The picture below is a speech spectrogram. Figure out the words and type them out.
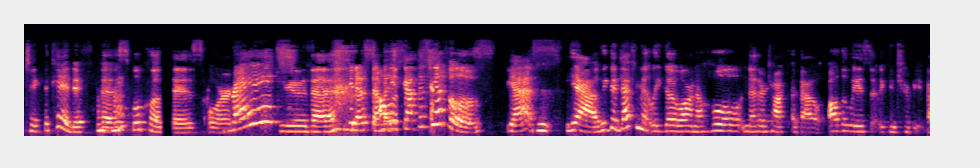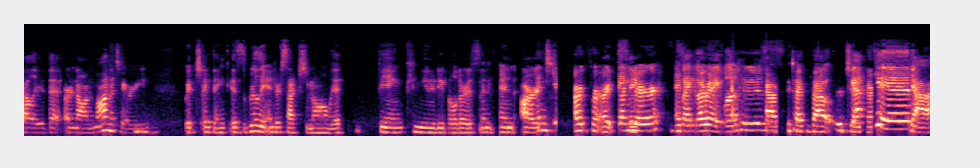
take the kid if the Mhm. school closes or right? do the You know, somebody's got the sniffles. Yes. Yeah, we could definitely go on a whole another talk about all the ways that we contribute value that are non-monetary, which I think is really intersectional with being community builders and, and art, And art for art's sake. Gender. It's like, all right, well, who's we talk about gender. the kid? Yeah,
